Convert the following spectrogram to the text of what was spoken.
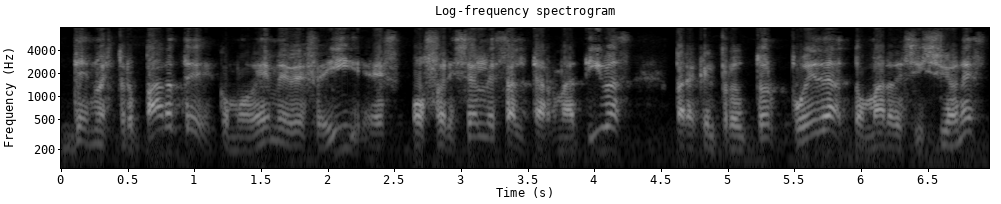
de nuestra parte, como MBFI, es ofrecerles alternativas para que el productor pueda tomar decisiones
